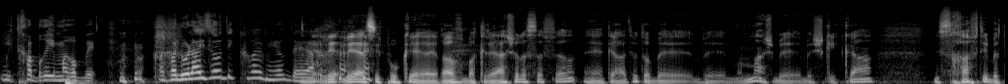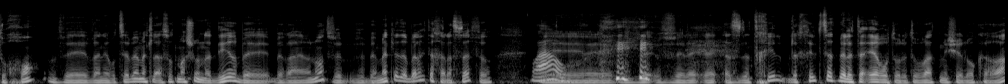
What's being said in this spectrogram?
מתחברים הרבה. אבל אולי זה עוד יקרה, מי יודע. לי, לי היה סיפוק אה, רב בקריאה של הספר. אה, קראתי אותו ב, ב, ממש ב, בשקיקה. נסחפתי בתוכו, ו- ואני רוצה באמת לעשות משהו נדיר ב- ברעיונות, ו- ובאמת לדבר איתך על הספר. וואו. ו- ו- אז נתחיל, נתחיל קצת בלתאר אותו לטובת מי שלא קרא.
